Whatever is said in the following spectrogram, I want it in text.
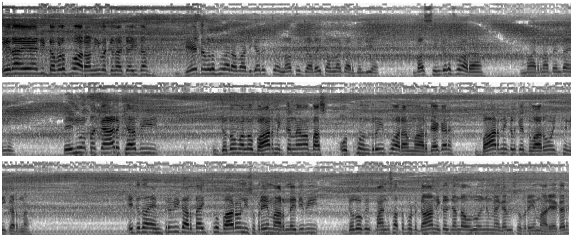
ਇਹਦਾ ਇਹ ਹੈ ਜੀ ਡਬਲ ਫੁਹਾਰਾ ਨਹੀਂ ਵੱਜਣਾ ਚਾਹੀਦਾ। ਜੇ ਡਬਲ ਫੁਹਾਰਾ ਵੱਜ ਗਿਆ ਤੇ ਝੋਨਾ ਉੱਥੇ ਜ਼ਿਆਦਾ ਹੀ ਕਮਲਾ ਕਰ ਦਿੰਦੀ ਆ ਬਸ ਸਿੰਗਲ ਫੁਹਾਰਾ ਮਾਰਨਾ ਪੈਂਦਾ ਇਹਨੂੰ। ਤੇ ਇਹਨੂੰ ਆਪਾਂ ਕਹਿ ਰੱਖਿਆ ਵੀ ਜਦੋਂ ਮੰਨ ਲਓ ਬਾਹਰ ਨਿਕਲਣਾ ਵਾ, ਬਸ ਉੱਥੋਂ ਅੰਦਰੋਂ ਹੀ ਫੁਹਾਰਾ ਮਾਰ ਦਿਆ ਕਰ। ਬਾਹਰ ਨਿਕਲ ਕੇ ਦੁਬਾਰੋਂ ਇੱਥੇ ਨਹੀਂ ਕਰਨਾ। ਇਹ ਜਦੋਂ ਐਂਟਰ ਵੀ ਕਰਦਾ, ਇੱਥੋਂ ਬਾਹਰੋਂ ਨਹੀਂ ਸਪਰੇਅ ਮਾਰਨ ਦੀ ਵੀ ਜਦੋਂ ਕੋਈ 5-7 ਫੁੱਟ ਗਾਂਹ ਨਿਕਲ ਜਾਂਦਾ, ਉਦੋਂ ਇਹਨੂੰ ਮੈਂ ਕਿਹਾ ਵੀ ਸਪਰੇਅ ਮਾਰਿਆ ਕਰ,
